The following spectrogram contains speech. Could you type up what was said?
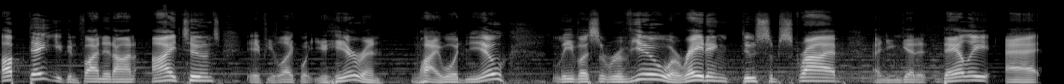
Update. You can find it on iTunes if you like what you hear, and why wouldn't you? leave us a review, a rating, do subscribe, and you can get it daily at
